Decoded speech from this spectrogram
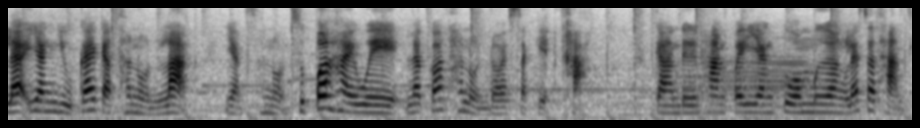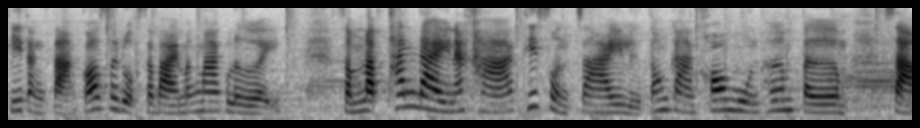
และยังอยู่ใกล้กับถนนหลัก อย่างถนนซูเปอร์ไฮเวย์และก็ถนนดอยสะเก็ดค่ะ การเดินทางไปยังตัวเมืองและสถานที่ต่างๆ ก็สะดวกสบายมากๆเลยสำหรับท่านใดนะคะที่สนใจหรือต้องการข้อมูลเพิ่มเติม สา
